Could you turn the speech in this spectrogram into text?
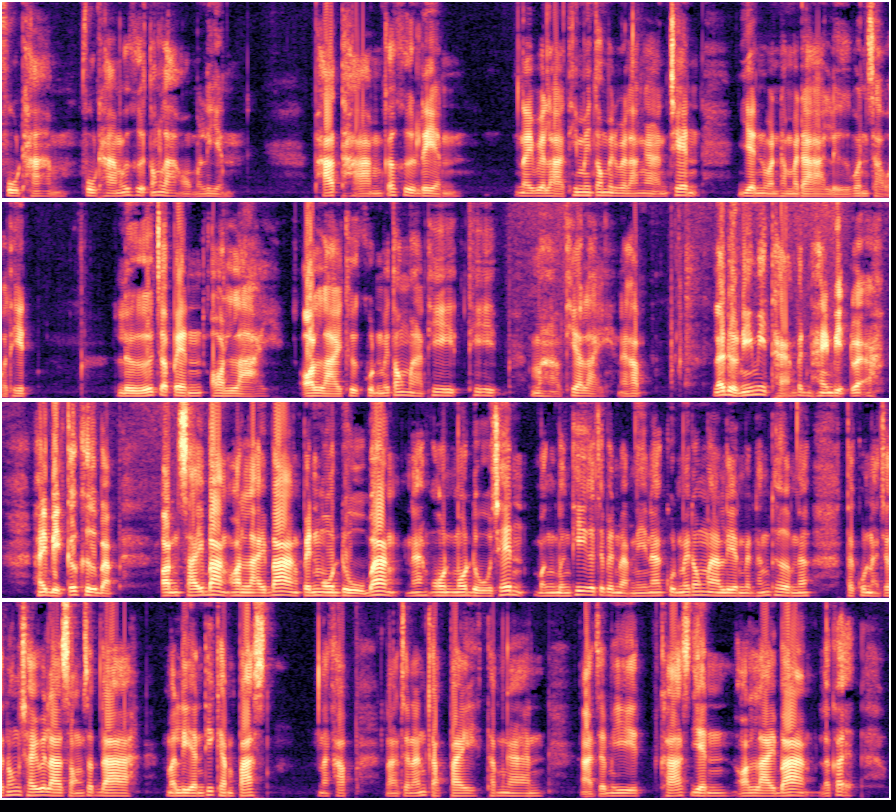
full time full time ก็คือต้องลาออกมาเรียน part time ก็คือเรียนในเวลาที่ไม่ต้องเป็นเวลางาน เช่น เย็นวันธรรมดาหรือวันเสาร์อาทิตย์ หรือจะเป็นออนไลน์ ออนไลน์คือคุณไม่ต้องมาที่ที่มหาวิทยาลัยนะครับ แล้วเดี๋ยวนี้มีแถมเป็นไฮบริดด้วยอะไฮบริดก็คือแบบ onsite บ้างออนไลน์บ้าง เป็นโมดูลบ้างนะโมโมดูลเช่น บางบางที่ก็จะเป็นแบบนี้นะ คุณไม่ต้องมาเรียนเป็นทั้งเทอมนะ แต่คุณอาจจะต้องใช้เวลา 2 สัปดาห์ มาเรียนที่ campus นะครับ หลังจากนั้นกลับไปทำงาน อาจจะมีคลาสเย็นออนไลน์บ้าง แล้วก็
